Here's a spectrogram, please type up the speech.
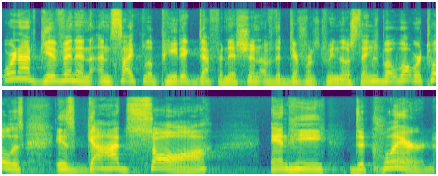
We're not given an encyclopedic definition of the difference between those things, but what we're told is, is God saw and he declared.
